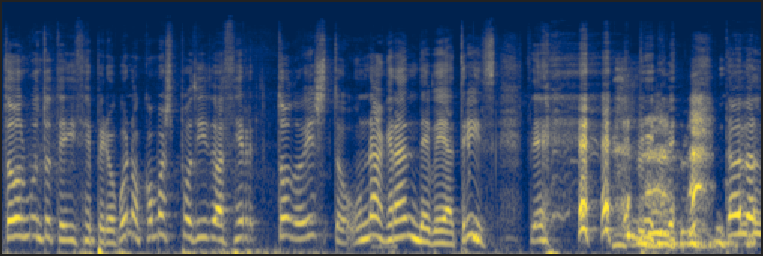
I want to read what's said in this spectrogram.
todo el mundo te dice, pero bueno, ¿cómo has podido hacer todo esto? Una grande Beatriz. todo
